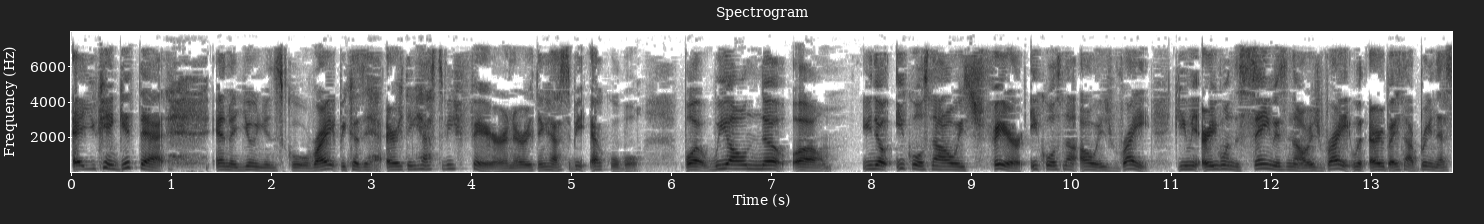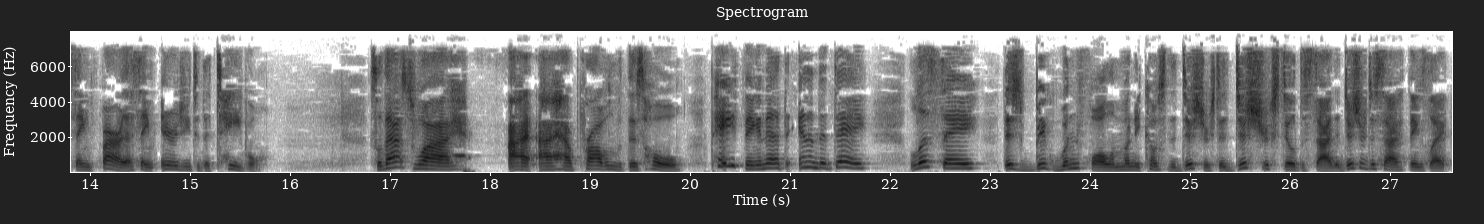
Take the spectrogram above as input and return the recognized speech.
And you can't get that in a union school, right? Because everything has to be fair and everything has to be equitable. But we all know, um, you know, equal is not always fair. Equal is not always right. Giving everyone the same is not always right when everybody's not bringing that same fire, that same energy to the table. So that's why I, I have problems with this whole pay thing. And at the end of the day, let's say this big windfall of money comes to the districts. The districts still decide. The district decide things like,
